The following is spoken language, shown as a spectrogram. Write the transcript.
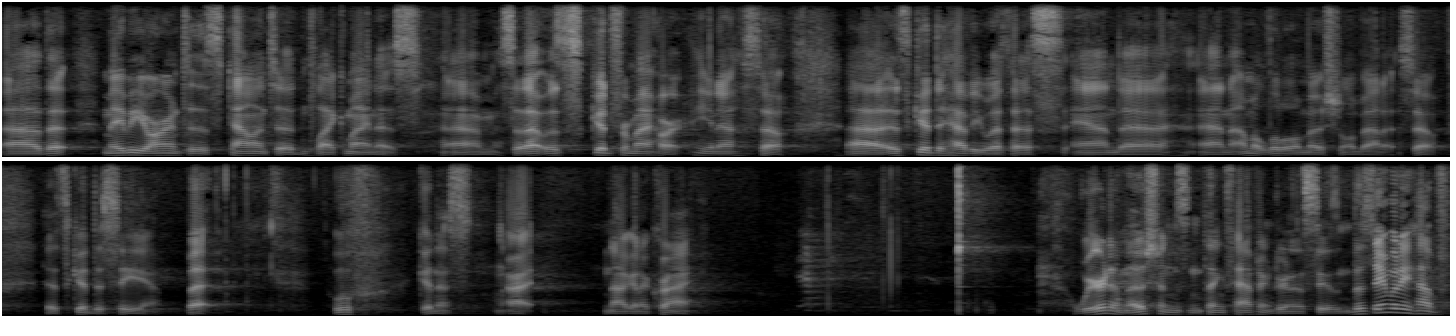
uh, that maybe aren't as talented like mine is. Um, so that was good for my heart, you know. So uh, it's good to have you with us, and uh, and I'm a little emotional about it. So it's good to see you. But, oof. Goodness. All right. Not to cry. Weird emotions and things happening during this season. Does anybody have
